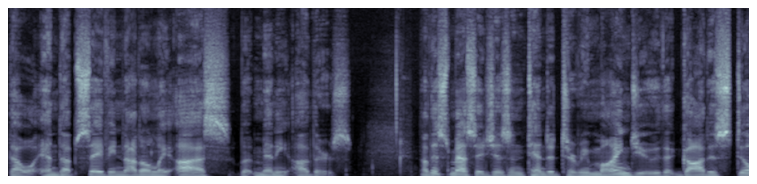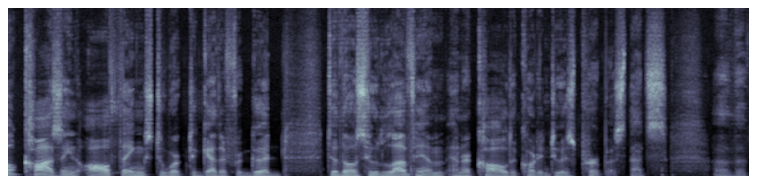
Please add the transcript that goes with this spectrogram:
that will end up saving not only us, but many others. Now, this message is intended to remind you that God is still causing all things to work together for good to those who love Him and are called according to His purpose. That's uh, the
